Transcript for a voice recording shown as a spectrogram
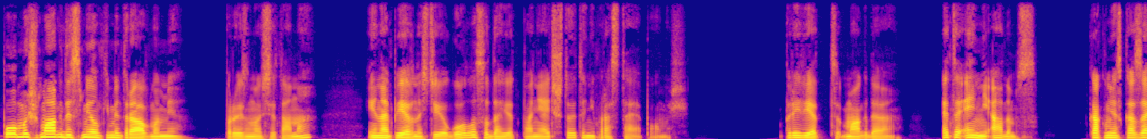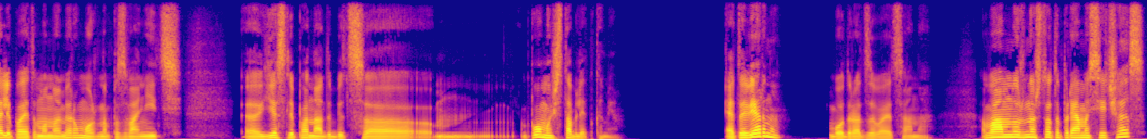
«Помощь Магды с мелкими травмами», — произносит она, и напевность ее голоса дает понять, что это непростая помощь. «Привет, Магда. Это Энни Адамс. Как мне сказали, по этому номеру можно позвонить, э, если понадобится помощь с таблетками». «Это верно?» — бодро отзывается она. «Вам нужно что-то прямо сейчас?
